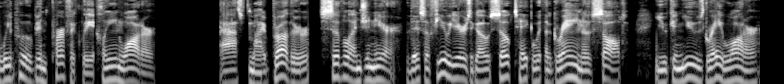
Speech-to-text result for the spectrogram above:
We poop in perfectly clean water. Asked my brother, civil engineer, this a few years ago so take with a grain of salt. You can use gray water,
